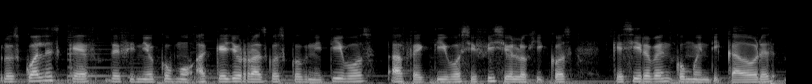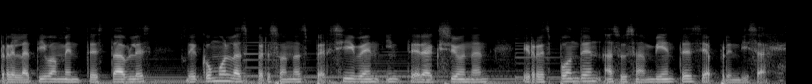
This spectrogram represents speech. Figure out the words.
los cuales Kev definió como aquellos rasgos cognitivos, afectivos y fisiológicos que sirven como indicadores relativamente estables de cómo las personas perciben, interaccionan y responden a sus ambientes de aprendizaje.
